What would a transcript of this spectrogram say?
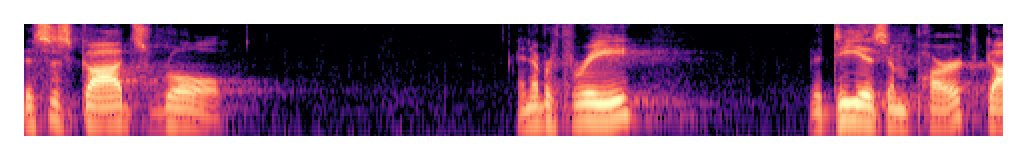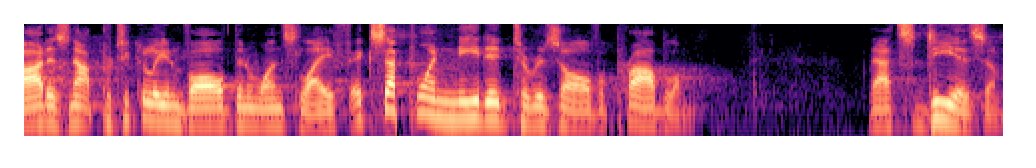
This is God's role. And number three, the deism part, God is not particularly involved in one's life except when needed to resolve a problem. That's deism.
